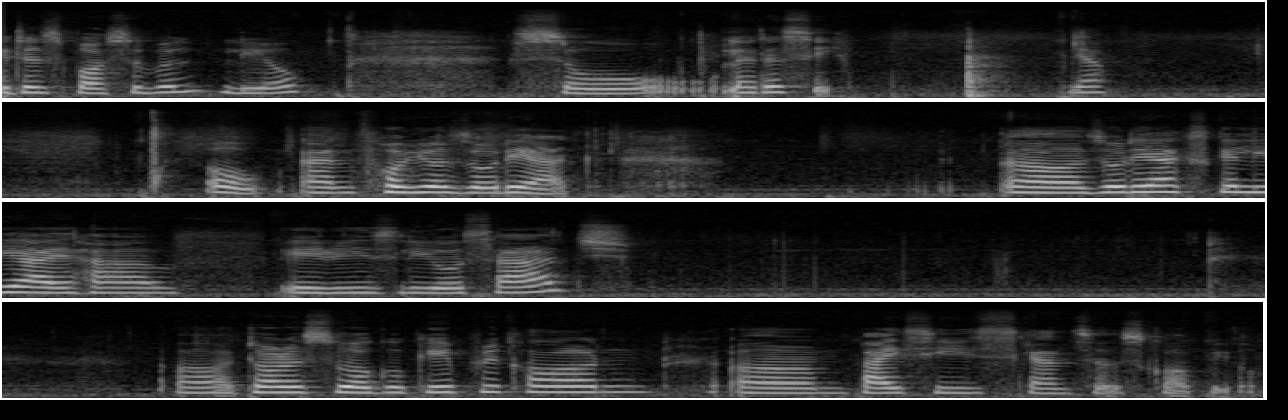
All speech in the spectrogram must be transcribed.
it is possible Leo so let us see या ओ and for your zodiac zodiacs के लिए आई हैव एरिज लियोसाज साज Taurus Virgo Capricorn Pisces cancer Scorpio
